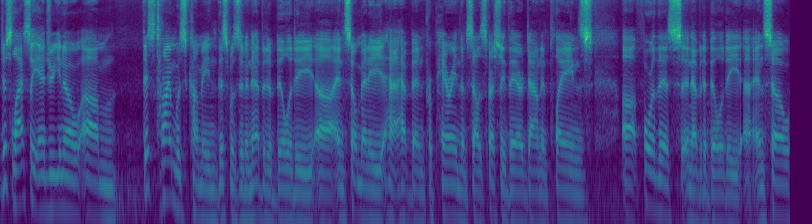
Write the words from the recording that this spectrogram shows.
Just lastly, Andrew, you know. Um, this time was coming. This was an inevitability, uh, and so many ha have been preparing themselves, especially there down in Plains, uh, for this inevitability. Uh, and so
